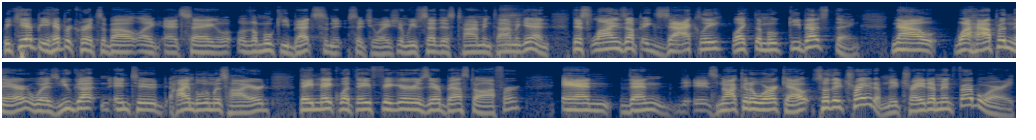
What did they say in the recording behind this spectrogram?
we can't be hypocrites about like at saying the Mookie Betts situation. We've said this time and time again. This lines up exactly like the Mookie Betts thing. Now, what happened there was you got into Chaim Bloom was hired. They make what they figure is their best offer, and then it's not going to work out. So they trade him. They trade him in February.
